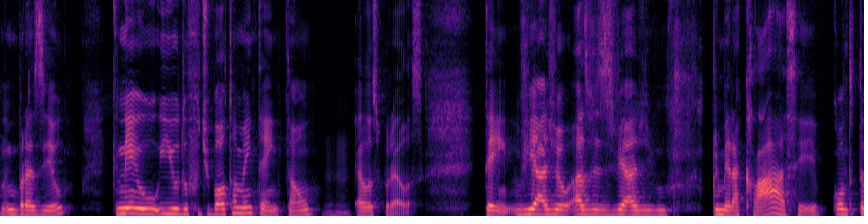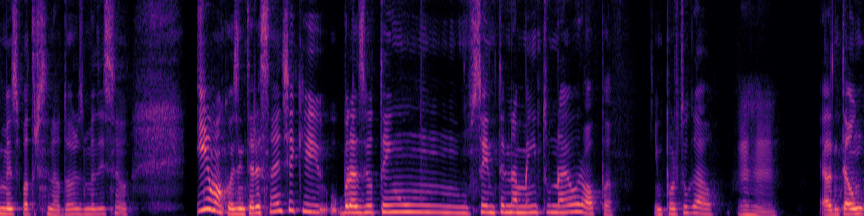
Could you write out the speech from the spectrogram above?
no Brasil, que nem o, e o do futebol também tem, então, Uhum. elas por elas. Tem viagem, às vezes viagem primeira classe, conta também os patrocinadores, mas isso... E uma coisa interessante é que o Brasil tem um centro de treinamento na Europa, em Portugal. Uhum. Então,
